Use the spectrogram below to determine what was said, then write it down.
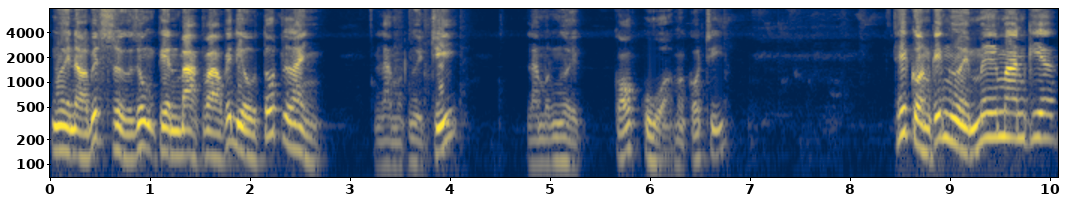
Người nào biết sử dụng tiền bạc vào cái điều tốt lành là một người trí, là một người có của mà có trí. Thế còn cái người mê man kia,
